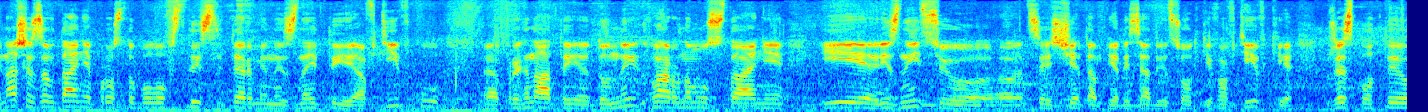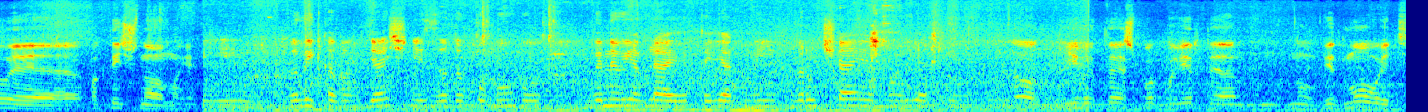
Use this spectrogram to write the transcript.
І наше завдання просто було в стислі терміни знайти автівку, е, пригнати до них в гарному стані. І різницю е, це ще там 50% автівки вже сплатили е, фактично ми. І велика вам вдячність за допомогу. Ви не уявляєте, як ми їх виручаємо, як їм Ну і ви теж повірте, ну відмовить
